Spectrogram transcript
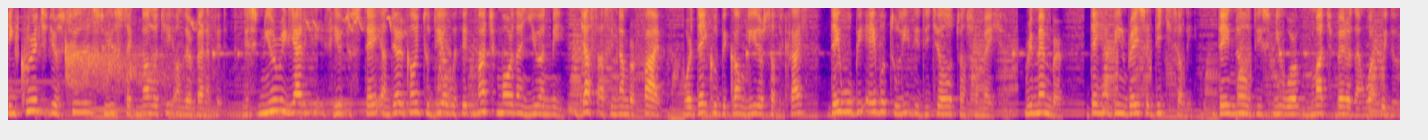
Encourage your students to use technology on their benefit. This new reality is here to stay and they're going to deal with it much more than you and me. Just as in number 5, where they could become leaders of the class, they will be able to lead the digital transformation. Remember, they have been raised digitally. They know this new world much better than what we do.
